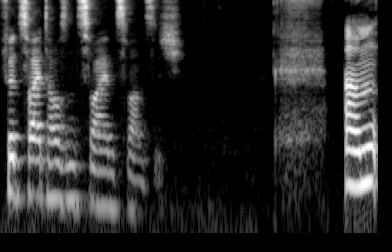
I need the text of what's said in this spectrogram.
für 2022? Ähm,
